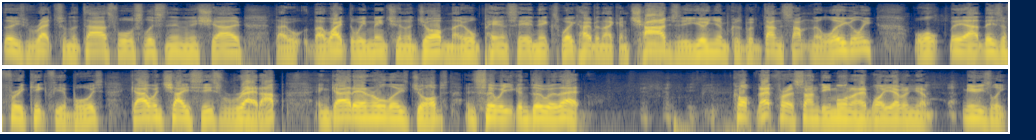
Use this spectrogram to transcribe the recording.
these rats from the task force listening to this show. They they wait till we mention a job and they all pounce there next week hoping they can charge the union because we've done something illegally. Well, there there's a free kick for you boys. Go and chase this rat up and go down all these jobs and see what you can do with that. Cop that for a Sunday morning while you're having your muesli.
